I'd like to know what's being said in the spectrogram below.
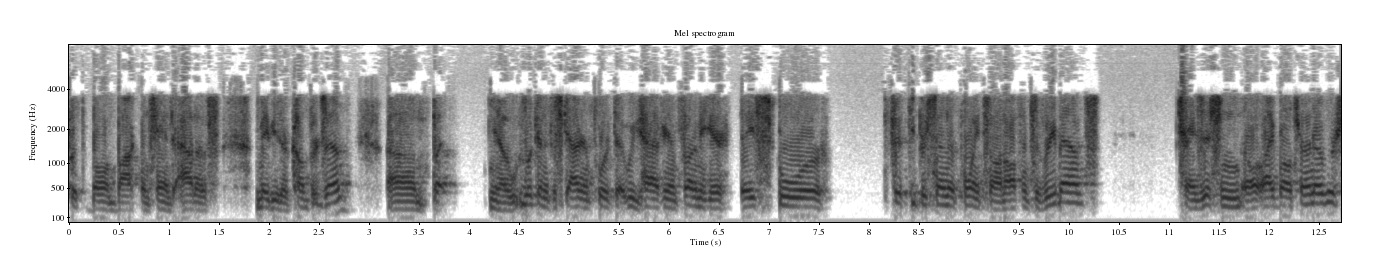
put the ball in Bachman's hands out of maybe their comfort zone. Um, but you know, looking at the scouting report that we have here in front of me here, they score 50% of their points on offensive rebounds, transition, uh, ball turnovers,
